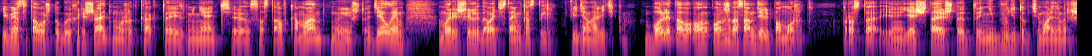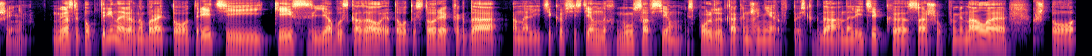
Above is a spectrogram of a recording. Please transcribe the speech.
И вместо того, чтобы их решать, может как-то изменять э, состав команд, мы что делаем? Мы решили, давайте вставим костыль в виде аналитика. Более того, он, он же на самом деле поможет. Просто э, я считаю, что это не будет оптимальным решением. Ну, если топ-3, наверное, брать, то третий кейс, я бы сказал, это вот история, когда аналитиков системных, ну, совсем используют как инженеров. То есть, когда аналитик, э, Саша упоминала, что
